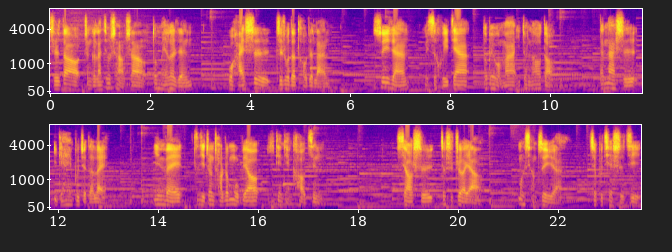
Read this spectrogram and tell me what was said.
直到整个篮球场上都没了人，我还是执着地投着篮。虽然每次回家都被我妈一顿唠叨，但那时一点也不觉得累，因为自己正朝着目标一点点靠近。小时就是这样，梦想最远。这不切实际，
